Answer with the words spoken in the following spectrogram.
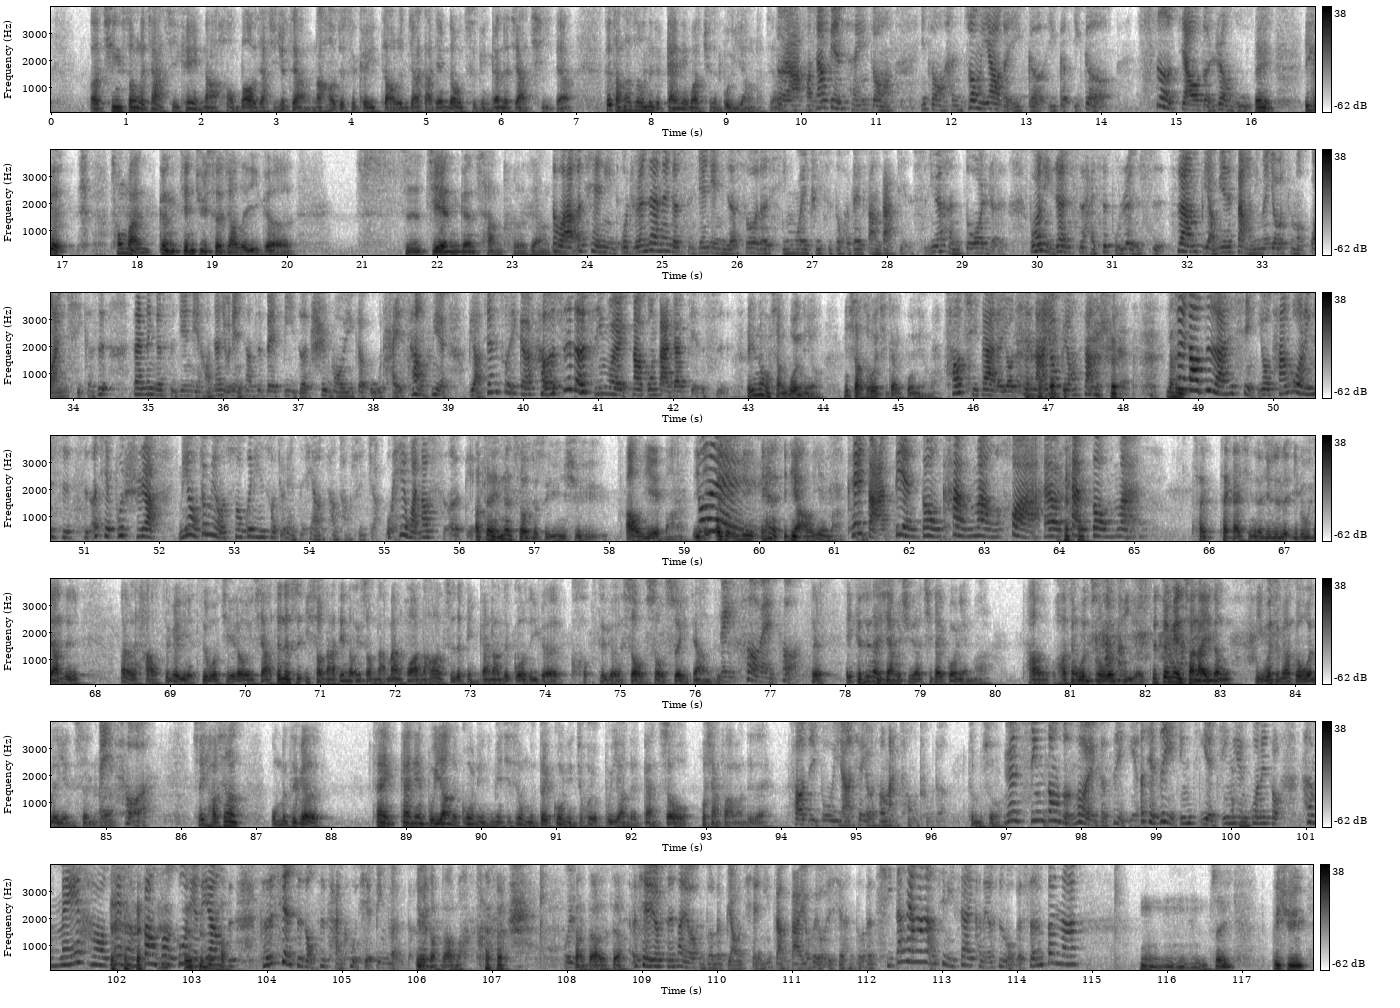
呃轻松的假期，可以拿红包的假期，就这样，然后就是可以找人家打电动、吃饼干的假期，这样。可长大之后，那个概念完全的不一样了，这样。对啊，好像变成一种一种很重要的一个一个一个社交的任务。哎、欸，一个充满更兼具社交的一个。时间跟场合这样子，对啊，而且你，我觉得在那个时间点，你的所有的行为举止都会被放大检视，因为很多人，不论你认识还是不认识，虽然表面上你们有什么关系，可是，在那个时间点，好像有点像是被逼着去某一个舞台上面，表现出一个合适的行为，然后供大家检视。哎、欸，那我想问你哦。你小时候会期待过年吗？超期待的，有钱拿 又不用上学，睡到自然醒，有糖果零食吃，而且不需要没有就没有说规定说九点之前要上床睡觉，我可以玩到十二点。啊，对，那时候就是允许熬夜吧，一定而且一定 一定要熬夜嘛，可以打电动、看漫画，还有看动漫，太太开心了，而且就是一路这样子。呃，好，这个也自我揭露一下，真的是一手拿电动，一手拿漫画，然后吃着饼干，然后就过着一个这个守守岁这样子。没错，没错。对，哎，可是那你现在会学在期待过年吗？好，好像问错问题了。这对面传来一种你为什么要多问的眼神。没错。所以好像我们这个在概念不一样的过年里面，其实我们对过年就会有不一样的感受或想法嘛，对不对？超级不一样，而且有时候蛮冲突的。怎么说？因为心中总会有一个自己，而且自己已经也经验过那种很美好、可以很放松的过年的样子。是可是现实总是残酷且冰冷的。因为长大嘛，长大了这样。而且又身上有很多的标签，你长大又会有一些很多的期待啊，而且你现在可能又是某个身份啊。嗯嗯嗯嗯，所以必须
